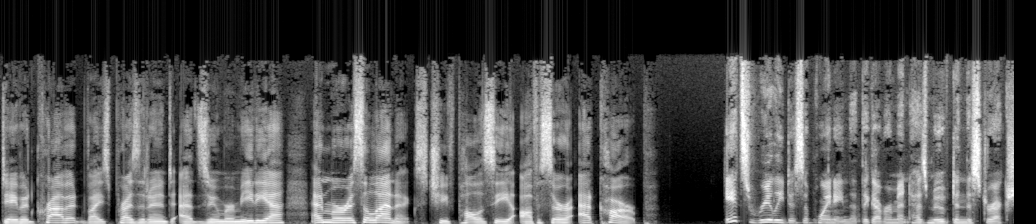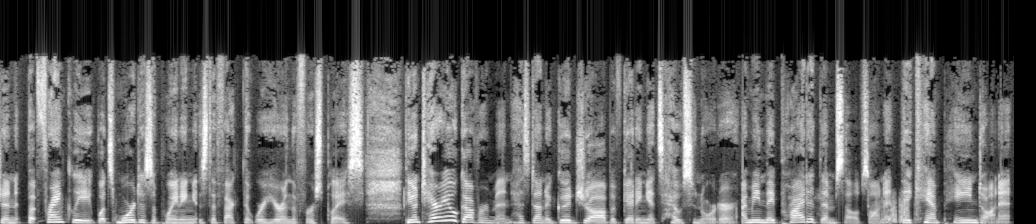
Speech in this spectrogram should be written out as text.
David Cravit, vice president at Zoomer Media, and Marissa Lennox, chief policy officer at CARP. It's really disappointing that the government has moved in this direction, but frankly, what's more disappointing is the fact that we're here in the first place. The Ontario government has done a good job of getting its house in order. I mean, they prided themselves on it. They campaigned on it.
